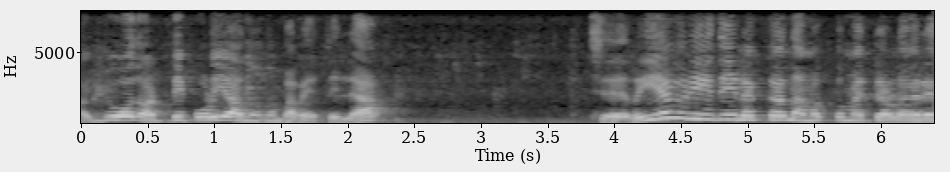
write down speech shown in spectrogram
അയ്യോ അത് അടിപൊളിയാന്നൊന്നും പറയത്തില്ല. ചെറിയ രീതിയിലൊക്കെ നമുക്ക് മറ്റുള്ളവരെ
